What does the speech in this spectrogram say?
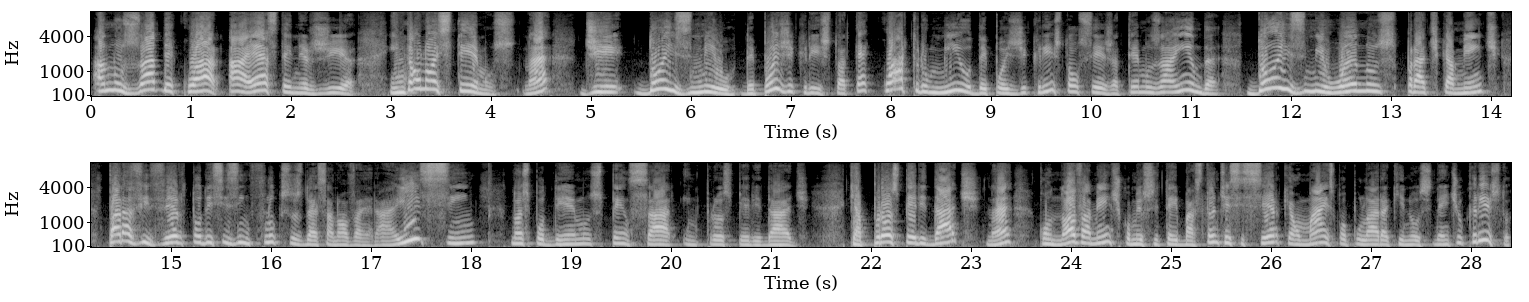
a nos adequar a esta energia? Então nós temos, né, de 2000 depois de Cristo até 4000 depois de Cristo, ou seja, temos ainda dois mil anos praticamente para viver todos esses influxos dessa nova era. Aí sim nós podemos pensar em prosperidade. Que a prosperidade, né, com novamente, como eu citei bastante, esse ser que é o mais popular aqui no Ocidente, o Cristo,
